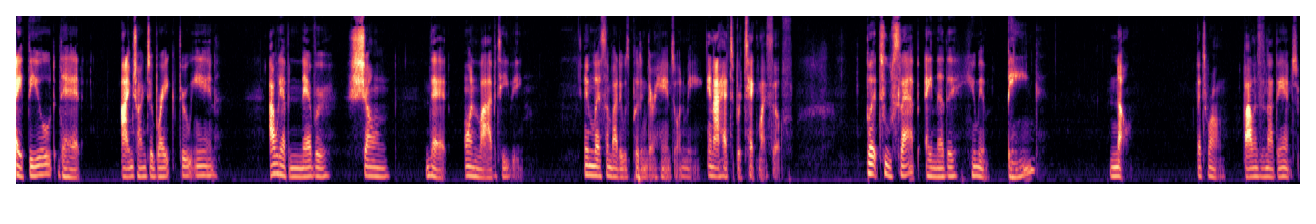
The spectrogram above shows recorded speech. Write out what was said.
a field that I'm trying to break through in, I would have never shown that on live TV unless somebody was putting their hands on me and I had to protect myself. But to slap another human being? No. That's wrong. Violence is not the answer.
